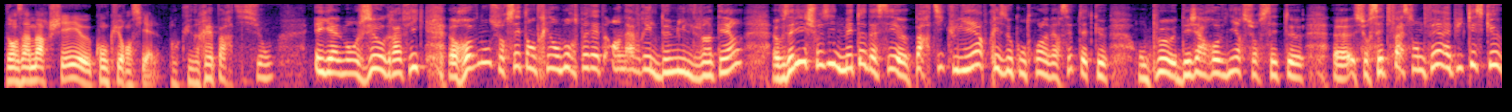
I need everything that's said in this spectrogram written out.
dans un marché euh, concurrentiel. Donc une répartition également géographique. Revenons sur cette entrée en bourse peut-être en avril 2021. Vous aviez choisi une méthode assez euh, particulière, prise de contrôle inversée. Peut-être qu'on peut déjà revenir euh, sur cette façon de faire. Et puis qu'est-ce que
